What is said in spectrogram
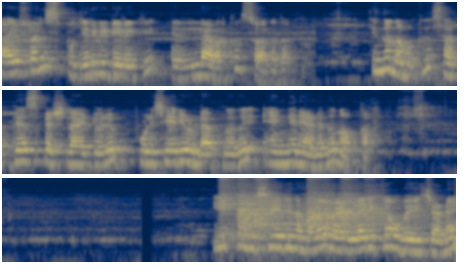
ഹായ് ഫ്രണ്ട്സ് പുതിയൊരു വീഡിയോയിലേക്ക് എല്ലാവർക്കും സ്വാഗതം. ഇന്ന് നമുക്ക് സദ്യ സ്പെഷ്യലായിട്ടൊരു പുളിശ്ശേരി ഉണ്ടാക്കുന്നത് എങ്ങനെയാണെന്ന് നോക്കാം. ഈ പുളിശ്ശേരി നമ്മൾ വെള്ളരിക്ക ഉപയോഗിച്ചാണ്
